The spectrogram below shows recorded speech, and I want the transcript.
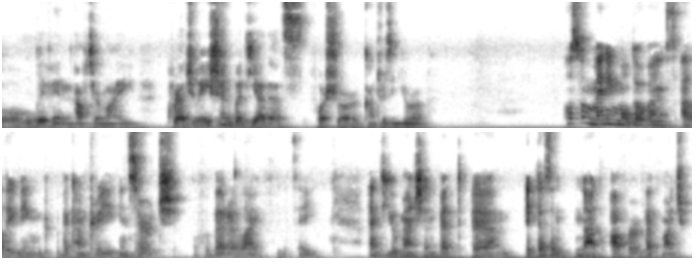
live in after my graduation. But yeah, that's for sure countries in Europe. Also, many Moldovans are leaving the country in search of a better life, let's say. And you mentioned that um, it doesn't not offer that much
